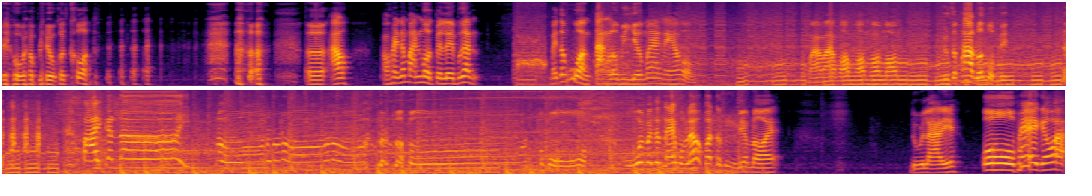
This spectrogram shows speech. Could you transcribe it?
เร็วแบบเร็วโคตรเออเอา เอาให้น้ำมันหมดไปเลยเพื่อน ไม่ต้องห่วงตังค์เรามีเยอะมากเลยครับผมมามาพร้อมพร้อมพร้อมพร้อมดูสภาพรถผมดิ ไปกันเลยโอ้โห โอ้ยมันจะแซงผมแล้วมันเรียบร้อย ดูเวลาดิโอ้แพ้อีกแล้วอะ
